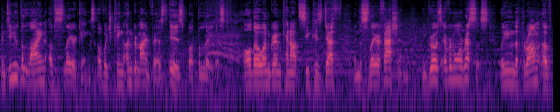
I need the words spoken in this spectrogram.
continued the line of Slayer Kings, of which King Ungrim Ironfist is but the latest. Although Ungrim cannot seek his death in the Slayer fashion, he grows ever more restless, leading the throng of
